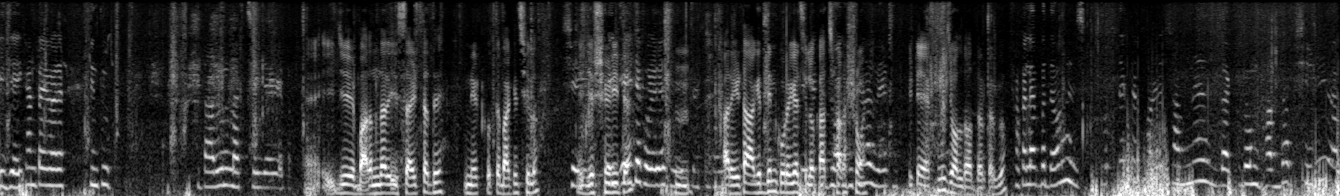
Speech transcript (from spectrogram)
এই যে এইখানটা এবারে কিন্তু দারুণ লাগছে এই জায়গাটা। এই যে বারান্দার এই সাইডটাতে নেট করতে বাকি ছিল। এই যে সিঁড়িটা? এইটা করে গেছে আর এটা আগের দিন করে গেছিল কাজ ছাড়ার সময়। এটা এখনই জল দেওয়ার দরকার গো। সকালে একবার দেওয়া হয়েছে প্রত্যেকটা ঘরের সামনে একদম ধাপ ধাপ সিঁড়ি আর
